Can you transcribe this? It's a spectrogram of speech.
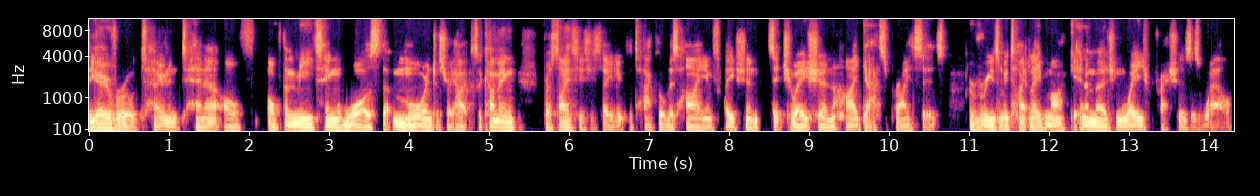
the overall tone and tenor of, of the meeting was that more interest rate hikes are coming, precisely as you say, Luke, to tackle this high inflation situation, high gas prices, a reasonably tight labour market, and emerging wage pressures as well.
